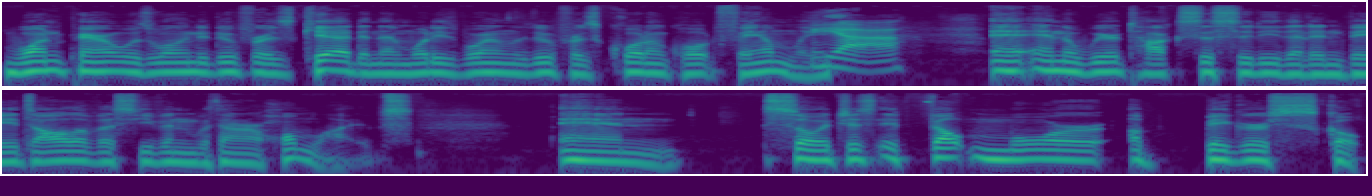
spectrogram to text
one parent was willing to do for his kid, and then what he's willing to do for his quote unquote family, Yeah. and, and the weird toxicity that invades all of us, even within our home lives. And so it just it felt more a bigger scope.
